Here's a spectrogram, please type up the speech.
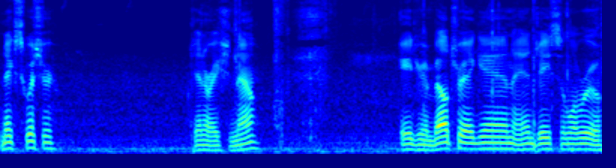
Nick Swisher, Generation Now, Adrian Beltre again, and Jason LaRue.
